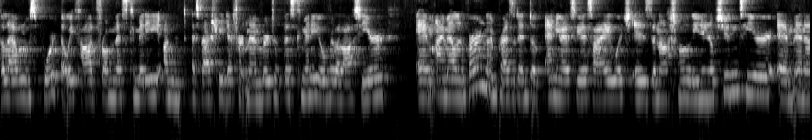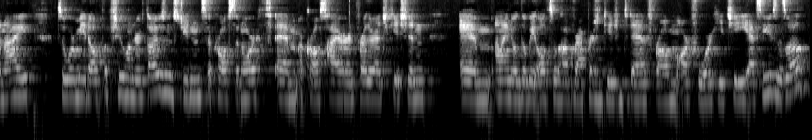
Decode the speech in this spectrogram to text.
the level of support that we've had from this committee and especially different members of this committee over the last year. Um, I'm Ellen Byrne. I'm president of NUSUSI, which is the National Union of Students here um, in NI. So we're made up of 200,000 students across the north, um, across higher and further education, um, and I know that we also have representation today from our four HESUs as well.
